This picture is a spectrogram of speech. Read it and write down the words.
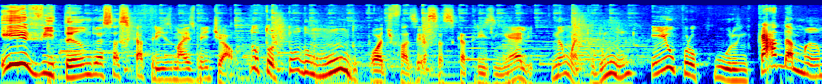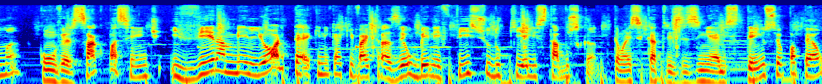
evitando essa cicatriz mais medial. Doutor, todo mundo pode fazer essa cicatriz em L? Não é todo mundo. Eu procuro em cada mama conversar com o paciente e ver a melhor técnica que vai trazer o benefício do que ele está buscando. Então as cicatrizes em L têm o seu papel,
